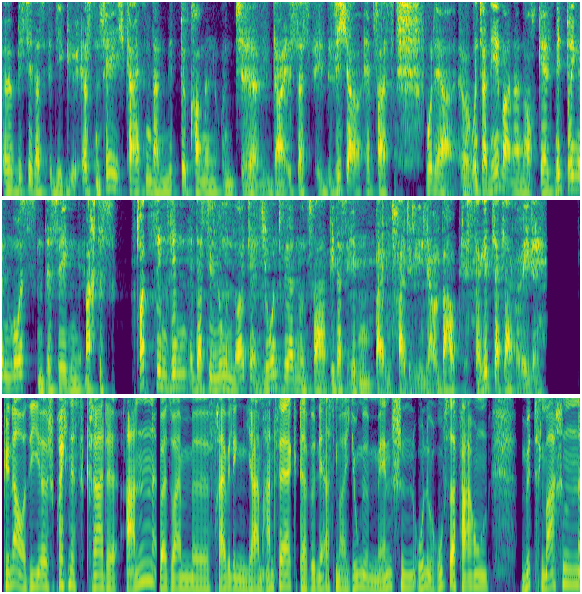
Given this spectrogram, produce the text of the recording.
äh, bis sie das, die ersten Fähigkeiten dann mitbekommen. Und äh, da ist das sicher etwas, wo der äh, Unternehmer dann auch Geld mitbringen muss. Und deswegen macht es trotzdem Sinn, dass die jungen Leute entlohnt werden, und zwar wie das eben beim Freiwilligen Jahr überhaupt ist. Da gibt es ja klare Regeln. Genau, Sie äh, sprechen es gerade an. Bei so einem äh, freiwilligen Jahr im Handwerk, da würden ja erstmal junge Menschen ohne Berufserfahrung mitmachen.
